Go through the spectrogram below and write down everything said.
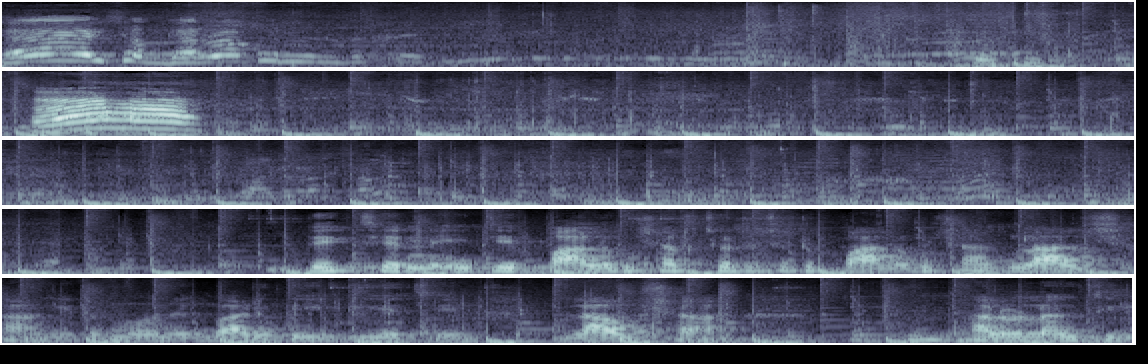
হ্যাঁ এইসব ঘেরোয়া করে দেখছেন এই যে পালং শাক, ছোট ছোট পালং শাক, লাল শাক এরকম অনেক বাড়িতেই দিয়েছে, লাউ শাক। খুব ভালো লাগছিল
